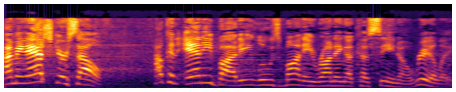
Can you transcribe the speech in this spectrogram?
I mean, ask yourself how can anybody lose money running a casino, really?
